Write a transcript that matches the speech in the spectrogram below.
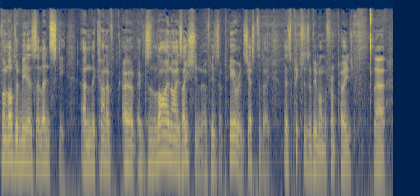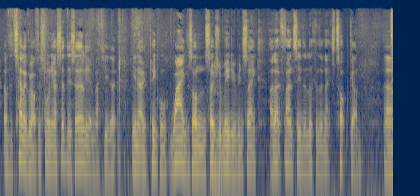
Volodymyr Zelensky and the kind of uh, lionisation of his appearance yesterday? There's pictures of him on the front page uh, of the Telegraph this morning. I said this earlier, Matthew, that you know people wags on social media have been saying, "I don't fancy the look of the next Top Gun." Um,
